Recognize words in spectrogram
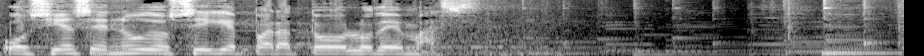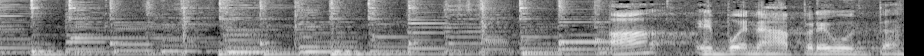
o si ese nudo sigue para todo lo demás. Ah, es buena esa pregunta.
